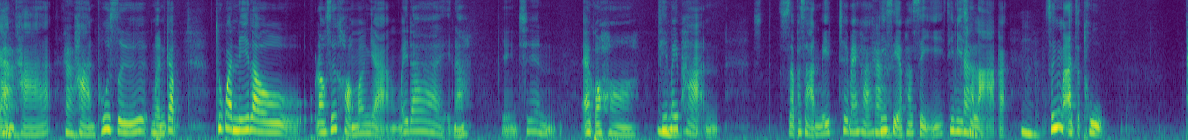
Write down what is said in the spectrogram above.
การค้าค่ะผ่านผู้ซื้อเหมือนกับทุกวันนี้เราเราซื้อของบางอย่างไม่ได้นะ อย่างเช่น แอลกอฮอล์ที่ไม่ผ่านสรรพสานมิตรใช่ไหมคะค่ะที่เสียภาษีที่มีค่ะฉลากอะ่ะอืมซึ่งมันอาจจะถูก แพ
